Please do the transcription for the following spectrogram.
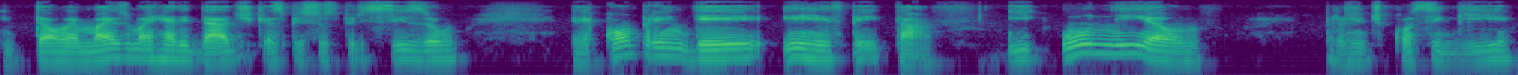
Então é mais uma realidade que as pessoas precisam é, compreender e respeitar. E união para a gente conseguir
